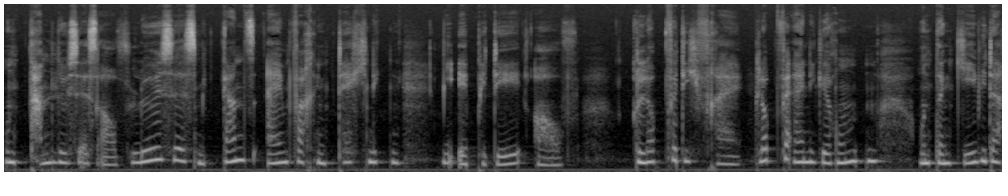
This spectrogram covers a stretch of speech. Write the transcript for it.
und dann löse es auf. Löse es mit ganz einfachen Techniken wie EPD auf. Klopfe dich frei, klopfe einige Runden und dann geh wieder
